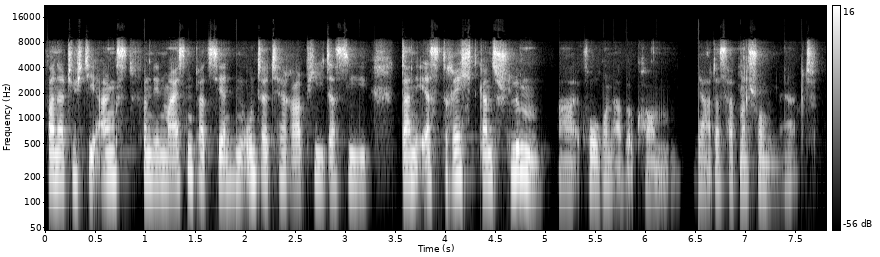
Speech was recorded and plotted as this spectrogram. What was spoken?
war natürlich die Angst von den meisten Patienten unter Therapie, dass sie dann erst recht ganz schlimm äh, Corona bekommen. Ja, das hat man schon gemerkt.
